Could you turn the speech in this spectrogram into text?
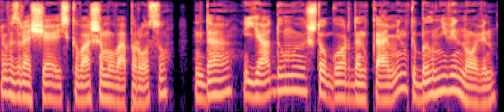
Возвращаясь к вашему вопросу, да, я думаю, что Гордон Камминг был невиновен.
